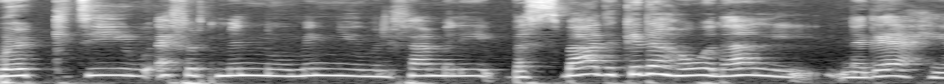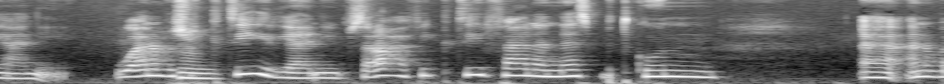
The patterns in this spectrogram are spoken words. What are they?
work كتير و effort منه ومني ومن ال family بس بعد كده هو ده النجاح يعني. وأنا بشوف كتير يعني. بصراحة في كتير فعلا ناس بتكون آه أنا ب...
